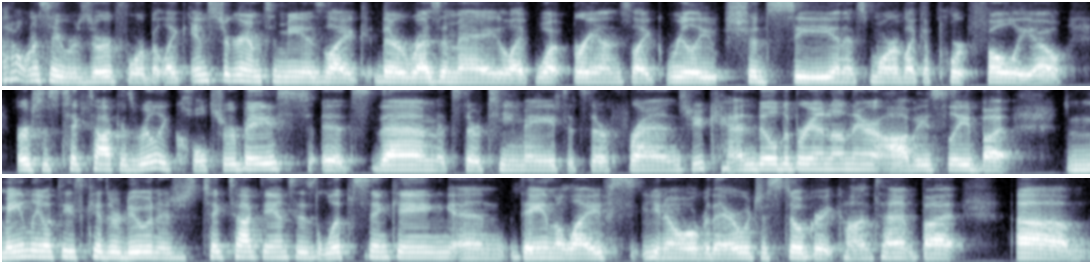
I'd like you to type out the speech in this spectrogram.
I don't want to say reserved for, but like Instagram to me is like their resume, like what brands like really should see. And it's more of like a portfolio versus TikTok is really culture based. It's them, it's their teammates, it's their friends. You can build a brand on there, obviously, but mainly what these kids are doing is just TikTok dances, lip syncing, and day in the lives, you know, over there, which is still great content. But um,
